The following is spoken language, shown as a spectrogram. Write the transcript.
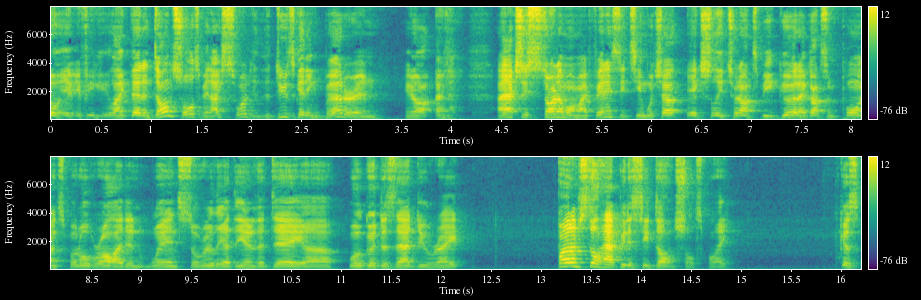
know, if, if you like that, and Dalton Schultz, I mean, I swear the dude's getting better. And, you know, I've, I actually started him on my fantasy team, which actually turned out to be good. I got some points, but overall I didn't win. So really, at the end of the day, uh, what good does that do, right? But I'm still happy to see Dalton Schultz play. Because,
